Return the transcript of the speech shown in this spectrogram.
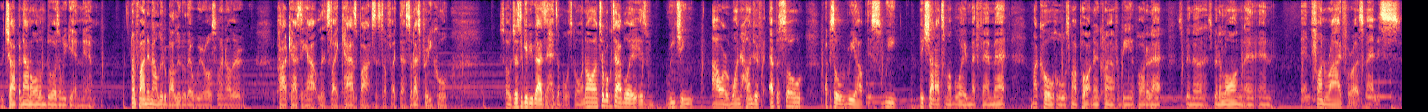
We're chopping down all them doors and we're getting there. I'm finding out little by little that we're also in other podcasting outlets like Castbox and stuff like that. So that's pretty cool. So just to give you guys a heads up of what's going on, Turbo Tabloid is reaching our 100th episode. Episode will be out this week. Big shout out to my boy Met Fan Matt, my co-host, my partner in crime for being a part of that. It's been a it's been a long and and, and fun ride for us, man. It's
